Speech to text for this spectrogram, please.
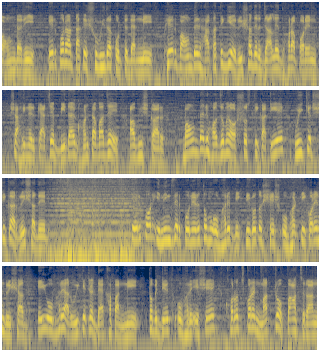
বাউন্ডারি। এরপর আর তাকে সুবিধা করতে দেননি। ফের বাউন্ডারি হাঁকাতে গিয়ে রিশাদের জালে ধরা পড়েন। শাহিনের ক্যাচে বিদায় ঘণ্টা বাজে আবিষ্কার। বাউন্ডারি হজমের অস্বস্তি কাটিয়ে উইকেট শিকার রিশাদের। এরপর ইনিংসের পনেরোতম ওভারে ব্যক্তিগত শেষ ওভারটি করেন রিশাদ। এই ওভারে আর উইকেটের দেখা পাননি। তবে ডেথ ওভারে এসে খরচ করেন মাত্র পাঁচ রান।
